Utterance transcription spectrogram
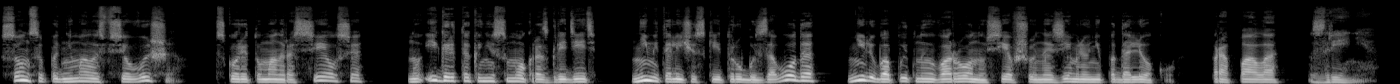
Солнце поднималось все выше, вскоре туман рассеялся, но Игорь так и не смог разглядеть ни металлические трубы завода, ни любопытную ворону, севшую на землю неподалеку. Пропало зрение.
